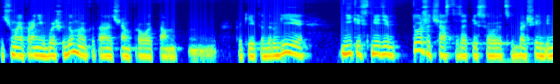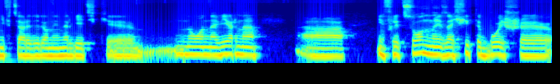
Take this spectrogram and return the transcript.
почему я про них больше думаю, потому, чем про там какие-то другие Никель с меди тоже часто записываются большие бенефициары зеленой энергетики, но, наверное, а, инфляционная защита больше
